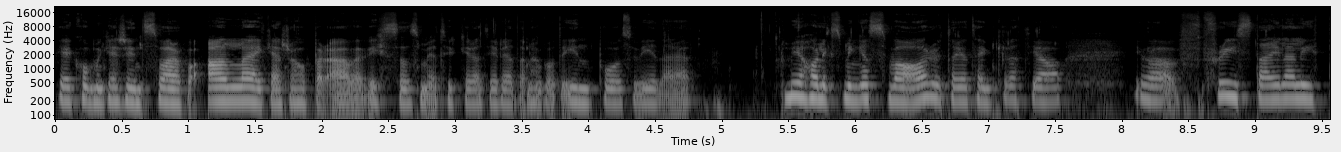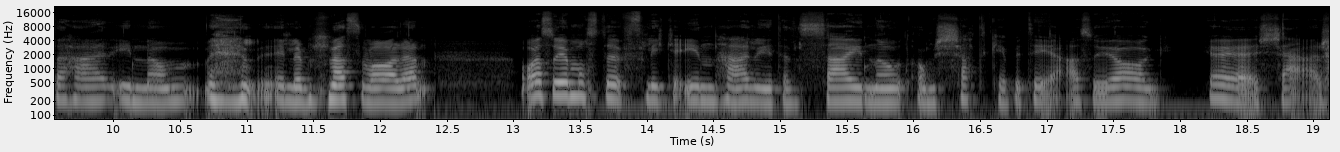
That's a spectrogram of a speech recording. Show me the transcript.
Jag kommer kanske inte svara på alla, jag kanske hoppar över vissa som jag tycker att jag redan har gått in på och så vidare. Men jag har liksom inga svar utan jag tänker att jag, jag freestylar lite här inom, eller med svaren. Och alltså jag måste flika in här en liten side-note om ChatGPT. Alltså jag, jag är kär.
